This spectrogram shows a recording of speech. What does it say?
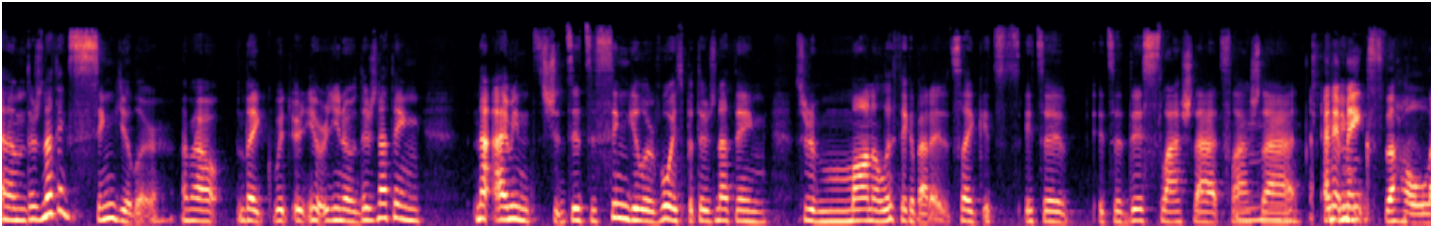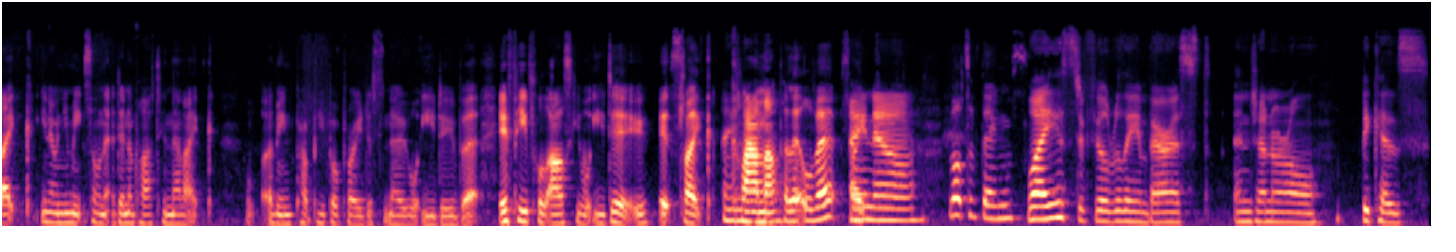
um there's nothing singular about like or, you know there's nothing not i mean it's, a singular voice but there's nothing sort of monolithic about it it's like it's it's a it's a this slash that slash that Mm. and I it think- makes the whole like you know when you meet someone at a dinner party and they're like I mean, people probably just know what you do, but if people ask you what you do, it's like I clam know. up a little bit. It's i know Lots of things. Well, I used to feel really embarrassed in general because,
